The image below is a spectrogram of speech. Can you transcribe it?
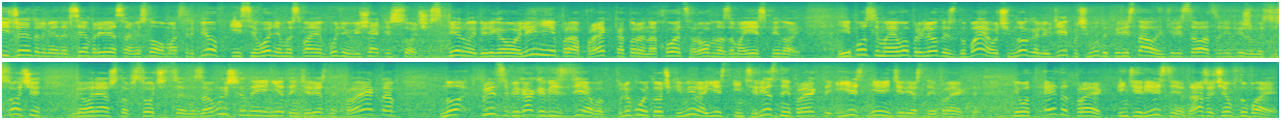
Леди и джентльмены, всем привет, с вами снова Макс Репьев И сегодня мы с вами будем вещать из Сочи С первой береговой линии про проект, который находится ровно за моей спиной И после моего прилета из Дубая очень много людей почему-то перестало интересоваться недвижимостью Сочи Говорят, что в Сочи цены завышенные, нет интересных проектов но, в принципе, как и везде, вот в любой точке мира есть интересные проекты и есть неинтересные проекты. И вот этот проект интереснее даже, чем в Дубае.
